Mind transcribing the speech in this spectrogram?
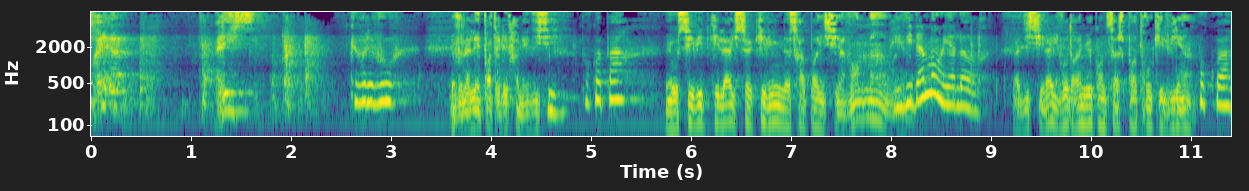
Brennan Alice Que voulez-vous? Mais vous n'allez pas téléphoner d'ici Pourquoi pas? Mais aussi vite qu'il aille, ce Killing ne sera pas ici avant demain. oui. Évidemment, et alors? Bah, d'ici là, il vaudrait mieux qu'on ne sache pas trop qu'il vient. Pourquoi?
